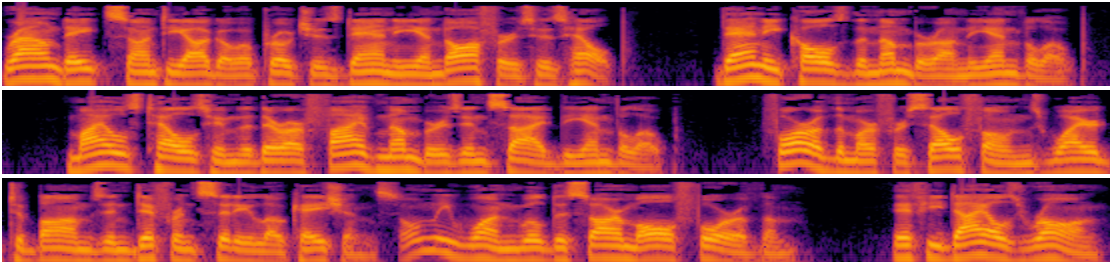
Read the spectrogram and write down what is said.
Round 8 Santiago approaches Danny and offers his help. Danny calls the number on the envelope. Miles tells him that there are five numbers inside the envelope. Four of them are for cell phones wired to bombs in different city locations. Only one will disarm all four of them. If he dials wrong,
